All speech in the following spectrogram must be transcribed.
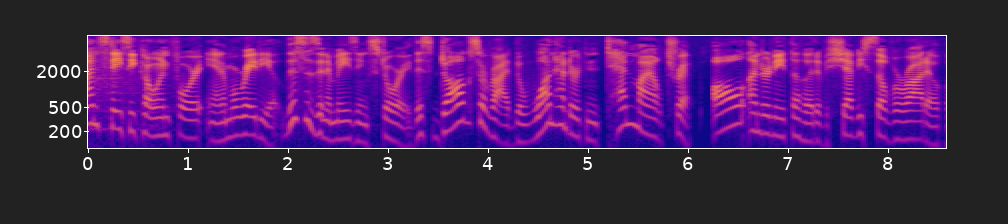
I'm Stacy Cohen for Animal Radio. This is an amazing story. This dog survived a 110 mile trip all underneath the hood of a Chevy Silverado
